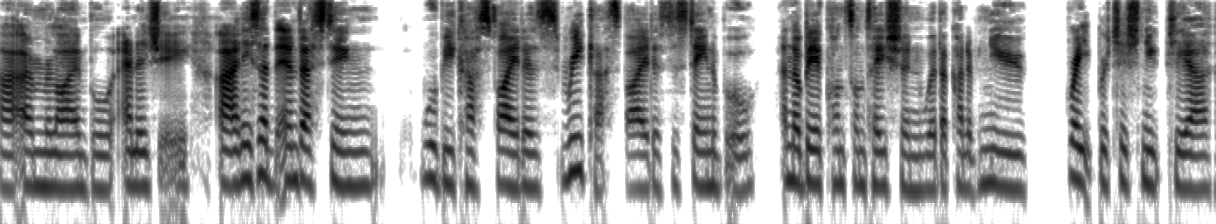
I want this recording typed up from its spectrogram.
and reliable energy, and he said that investing will be classified as reclassified as sustainable, and there'll be a consultation with a kind of new Great British Nuclear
